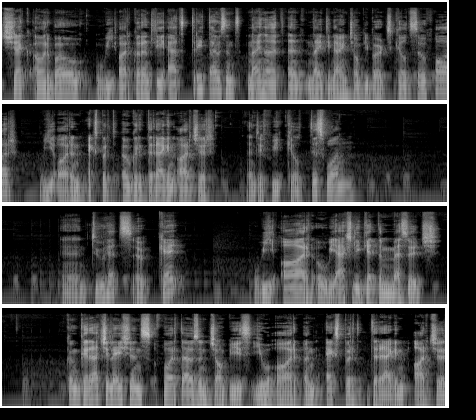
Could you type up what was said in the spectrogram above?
check our bow, we are currently at 3999 chompy birds killed so far. We are an expert ogre dragon archer. And if we kill this one... And two hits, okay. We are... Oh, we actually get the message. Congratulations 4000 chompies, you are an expert dragon archer,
